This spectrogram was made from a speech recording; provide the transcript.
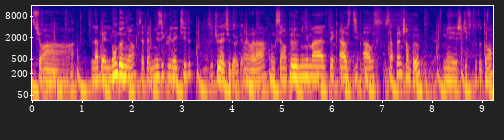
sur un label londonien qui s'appelle Music Related. Music United, ok. Voilà, donc c'est un peu minimal, tech house, deep house, ça punch un peu, mais je kiffe tout autant.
